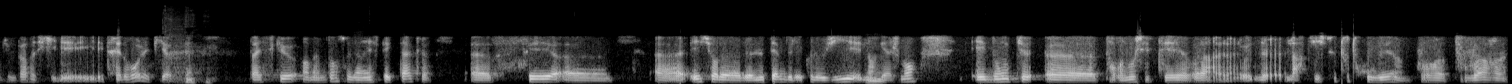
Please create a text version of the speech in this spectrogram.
d'une part, parce qu'il est, il est très drôle, et puis parce que, en même temps, son dernier spectacle euh, fait euh, et sur le, le, thème de l'écologie et de mmh. l'engagement. Et donc, euh, pour nous, c'était voilà l'artiste tout trouvé pour pouvoir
